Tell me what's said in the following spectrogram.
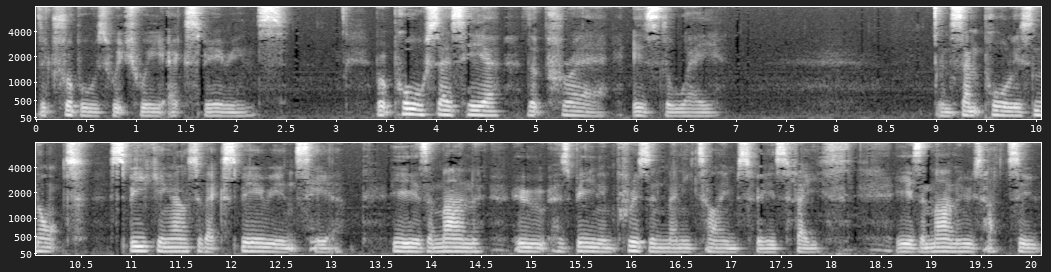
the troubles which we experience. But Paul says here that prayer is the way. And St. Paul is not speaking out of experience here. He is a man who has been in prison many times for his faith. He is a man who's had to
